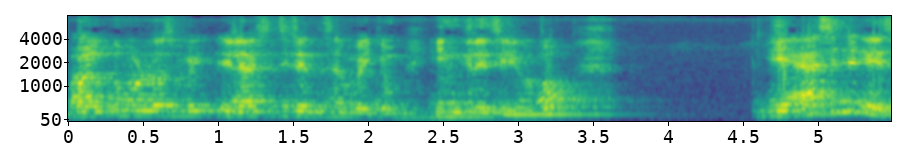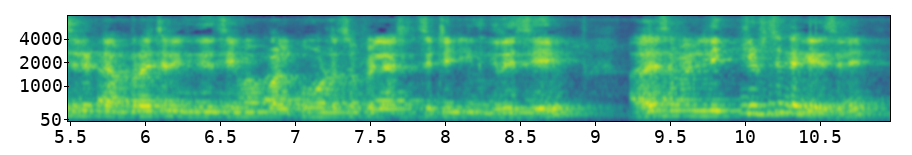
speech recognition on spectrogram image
ബൾക്ക് മോഡുലസ് ഓഫ് ഇലാസ്റ്റിസിറ്റി എന്ത് സംഭവിക്കും? ഇൻക്രീസ് ചെയ്യും. അപ്പോൾ ഗ്യാസിന്റെ കേസിൽ ടെമ്പറേച്ചർ ഇൻക്രീസ് ചെയ്യുമ്പോൾ bulk modulus of elasticity increase ചെയ്യും. അതേസമയം ലിക്വിഡ്സിന്റെ കേസിൽ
